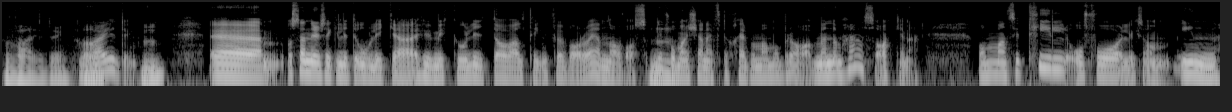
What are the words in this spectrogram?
Varje dygn. Ja. Varje dygn. Mm. Eh, och sen är det säkert lite olika hur mycket och lite av allting för var och en av oss. Det Mm. får man känna efter själv om man mår bra av. Men de här sakerna, om man ser till att få liksom in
